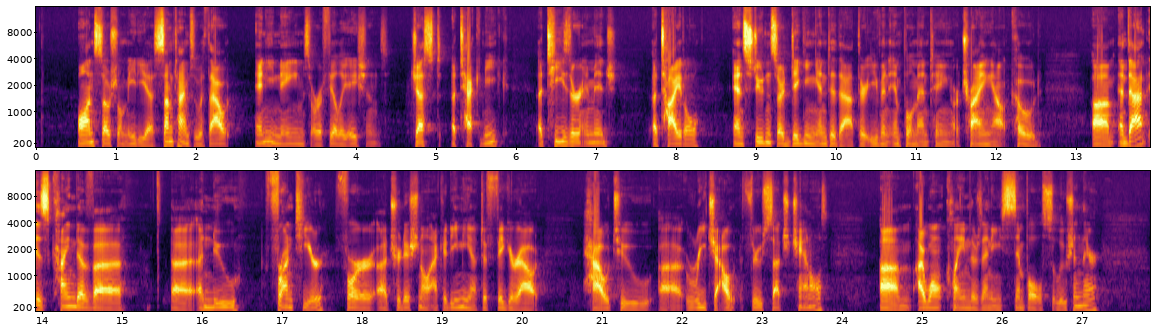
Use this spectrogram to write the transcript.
on social media, sometimes without any names or affiliations, just a technique, a teaser image, a title, and students are digging into that. They're even implementing or trying out code. Um, and that is kind of a, a, a new frontier for uh, traditional academia to figure out how to uh, reach out through such channels. Um, I won't claim there's any simple solution there,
